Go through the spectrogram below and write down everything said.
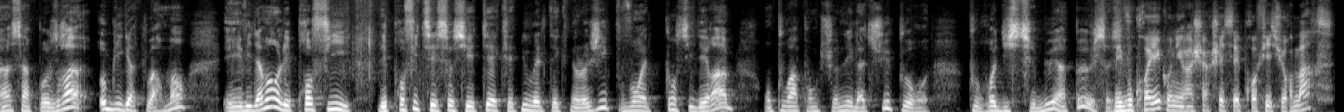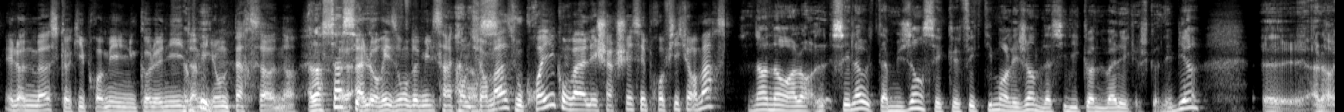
Hein, s'imposera obligatoirement. Et évidemment, les profits, les profits de ces sociétés avec cette nouvelle technologie vont être considérables. On pourra fonctionner là-dessus pour pour redistribuer un peu. Mais vous croyez qu'on ira chercher ses profits sur Mars? Elon Musk qui promet une colonie d'un million de personnes alors ça, euh, à l'horizon 2050 sur Mars, vous croyez qu'on va aller chercher ses profits sur Mars? Non, non, alors c'est là où c'est amusant, c'est qu'effectivement les gens de la Silicon Valley, que je connais bien, euh, alors,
